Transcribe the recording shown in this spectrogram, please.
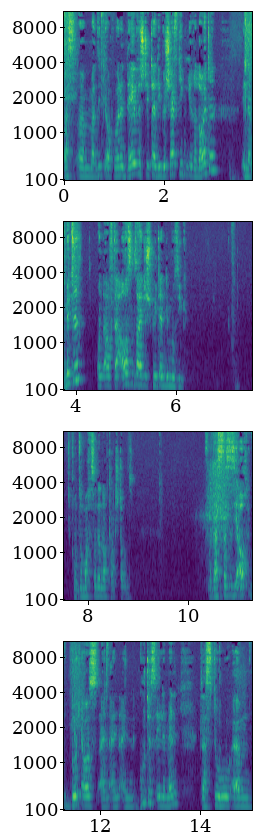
Was ähm, man sieht ja auch, Vernon Davis steht da, die beschäftigen ihre Leute in der Mitte und auf der Außenseite spielt dann die Musik. Und so machst du dann auch Touchdowns. Und das, das ist ja auch durchaus ein, ein, ein gutes Element, dass du ähm,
